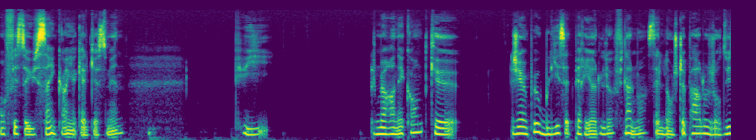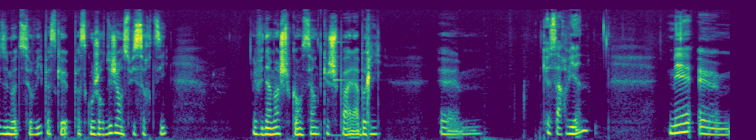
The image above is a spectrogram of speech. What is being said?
Mon fils a eu cinq ans il y a quelques semaines. Puis, je me rendais compte que j'ai un peu oublié cette période-là, finalement, celle dont je te parle aujourd'hui du mode survie, parce que parce qu'aujourd'hui, j'en suis sortie. Évidemment, je suis consciente que je suis pas à l'abri euh, que ça revienne. Mais euh,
